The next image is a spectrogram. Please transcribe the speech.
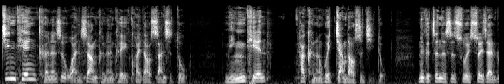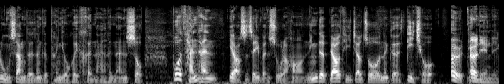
今天可能是晚上，可能可以快到三十度。”明天它可能会降到十几度，那个真的是睡睡在路上的那个朋友会很难很难受。不过谈谈叶老师这一本书了哈，您的标题叫做那个《地球二点零》。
